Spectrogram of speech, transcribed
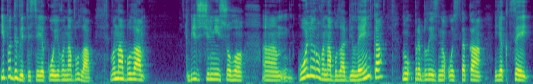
і подивитися, якою вона була. Вона була більш щільнішого е, кольору, вона була біленька, ну, приблизно ось така, як цей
